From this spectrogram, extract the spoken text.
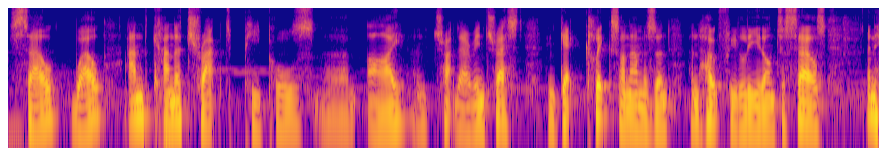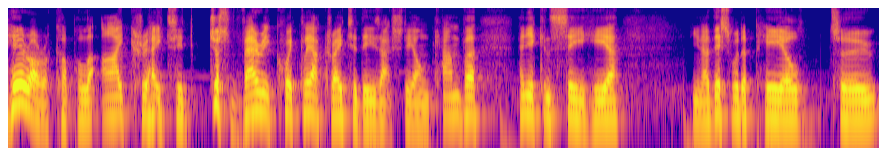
sell well and can attract people's um, eye and attract their interest and get clicks on Amazon and hopefully lead on to sales. And here are a couple that I created just very quickly. I created these actually on Canva and you can see here, you know, this would appeal to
